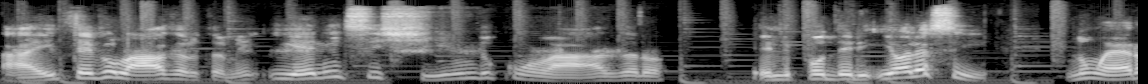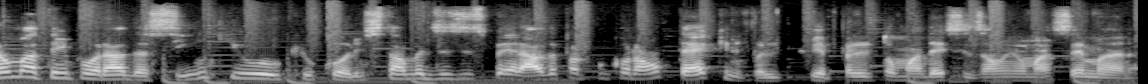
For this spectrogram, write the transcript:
Aí teve o Lázaro também, e ele insistindo com o Lázaro, ele poderia. E olha assim, não era uma temporada assim que o, que o Corinthians estava desesperado para procurar um técnico para ele tomar decisão em uma semana.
